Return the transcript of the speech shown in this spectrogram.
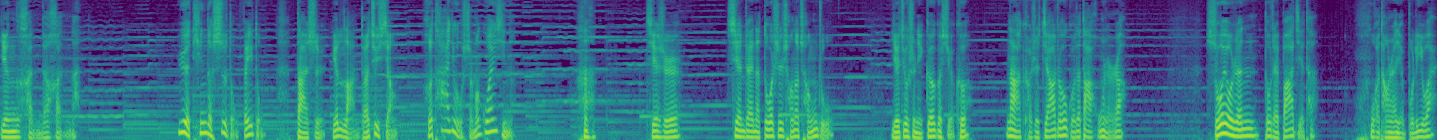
阴狠的很呐。越听得似懂非懂，但是也懒得去想，和他又有什么关系呢？呵呵，其实，现在那多石城的城主，也就是你哥哥雪珂，那可是加州国的大红人啊。所有人都在巴结他，我当然也不例外。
